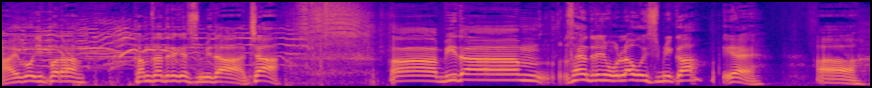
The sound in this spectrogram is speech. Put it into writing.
아이고, 이뻐라. 감사드리겠습니다. 자, 아, 미담 사연들이 좀 올라오고 있습니까? 예. 아,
